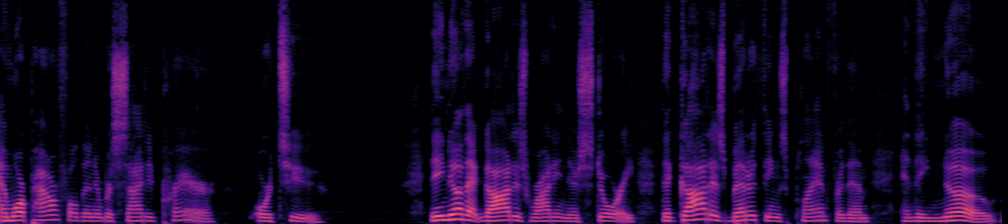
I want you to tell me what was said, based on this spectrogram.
and more powerful than a recited prayer or two. They know that God is writing their story, that God has better things planned for them, and they know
